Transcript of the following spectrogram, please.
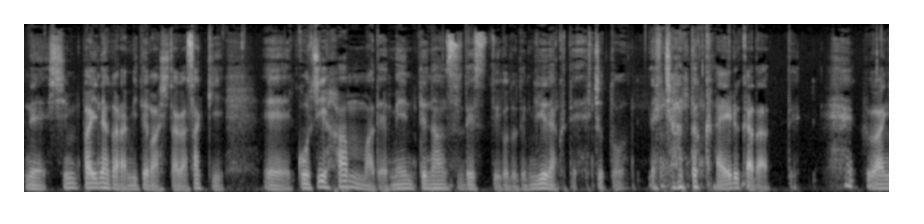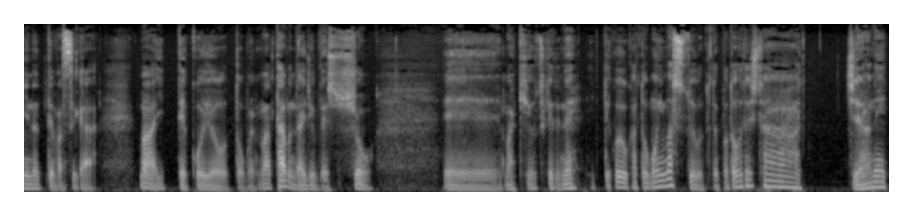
ね心配ながら見てましたがさっき、えー5時半までメンテナンスですということで見れなくてちょっと、ね、ちゃんと買えるかなって 不安になってますがまあ行ってこようと思います。まあ多分大丈夫でしょう。えーまあ気をつけてね行ってこようかと思います。ということでポトフでした。じゃあね。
